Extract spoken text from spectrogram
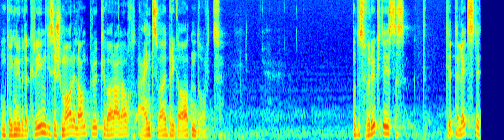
Und gegenüber der Krim, diese schmale Landbrücke, waren auch ein, zwei Brigaden dort. Und das Verrückte ist, dass der letzte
